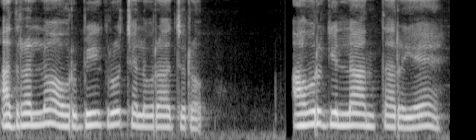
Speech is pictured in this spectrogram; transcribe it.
ಅದರಲ್ಲೂ ಅವ್ರ ಬೀಗರು ಚೆಲುವರಾಜರು. ಅವ್ರಿಗಿಲ್ಲ ಅಂತಾರೆಯೇ?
